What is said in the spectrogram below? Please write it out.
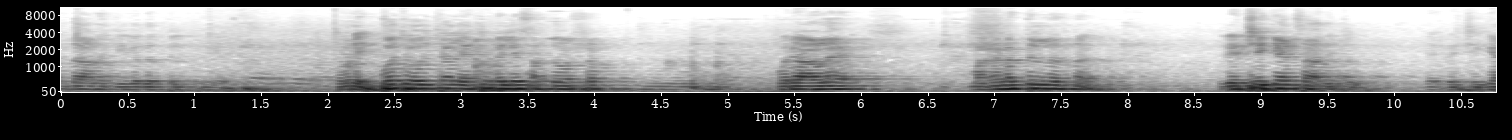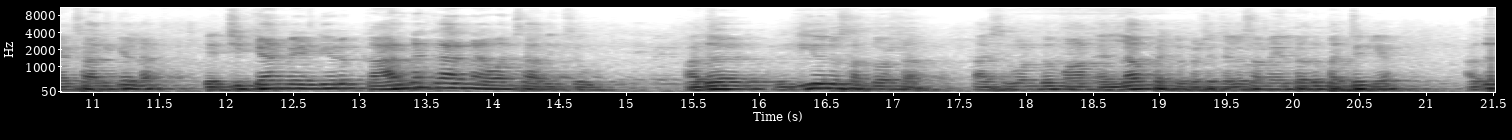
എന്താണ് ജീവിതത്തിൽ? നമ്മൾ ഇപ്പോൾ ചോദിച്ചാൽ ഏറ്റവും വലിയ സന്തോഷം ഒരാളെ മരണത്തിൽ നിന്ന് രക്ഷിക്കാൻ സാധിച്ചു. രക്ഷിക്കാൻ സാധിക്കല്ല രക്ഷിക്കാൻ വേണ്ടി ഒരു കാരണക്കാരനാവാൻ സാധിച്ചു. അത് വലിയൊരു സന്തോഷമാണ്. കാശ് എല്ലാം പറ്റും. പക്ഷെ ചില സമയത്ത് അത് പറ്റില്ല. അത്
